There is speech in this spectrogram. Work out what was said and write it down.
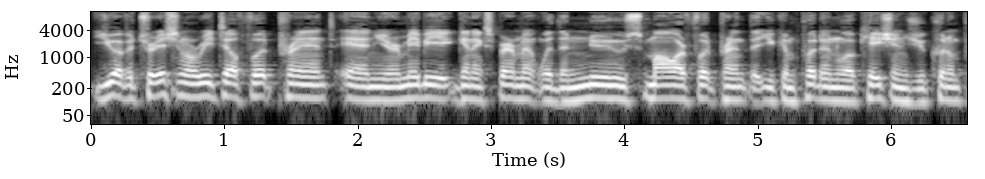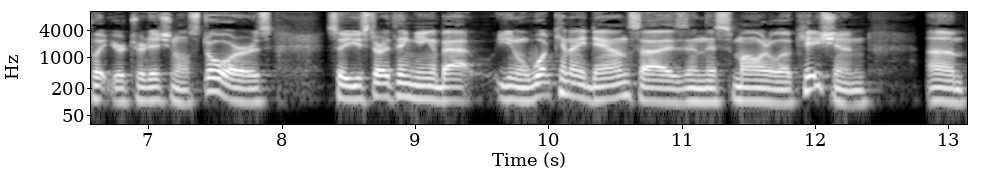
you have a traditional retail footprint and you're maybe going to experiment with a new smaller footprint that you can put in locations you couldn't put your traditional stores. So you start thinking about, you know, what can I downsize in this smaller location? Um,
